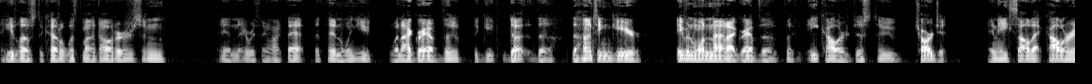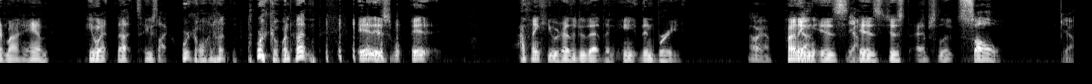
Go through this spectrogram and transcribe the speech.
he loves to cuddle with my daughters and and everything like that. But then when you when I grab the the the the, the hunting gear, even one night I grabbed the the e collar just to charge it, and he saw that collar in my hand. He went nuts. He was like, "We're going hunting. We're going hunting." it is it. I think he would rather do that than eat, than breathe. Oh yeah. Hunting Yeah. is Yeah. his just absolute soul. Yeah.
